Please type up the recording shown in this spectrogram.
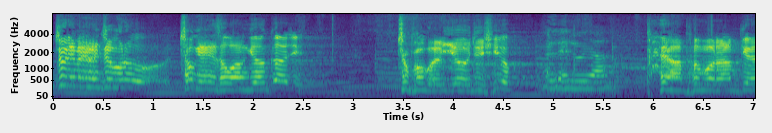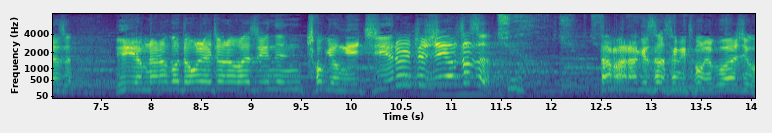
주님의 은총으로 적용에서 완경까지 축복을 이어주시오. 할렐루야. 배 아픔을 함께해서 이 염라는 고통을 헤쳐나갈 수 있는 초경의 지혜를 주시옵소서. 주여. 다만하게 선생님 통을 구하시고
